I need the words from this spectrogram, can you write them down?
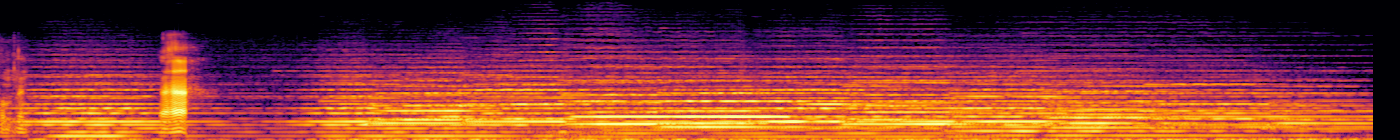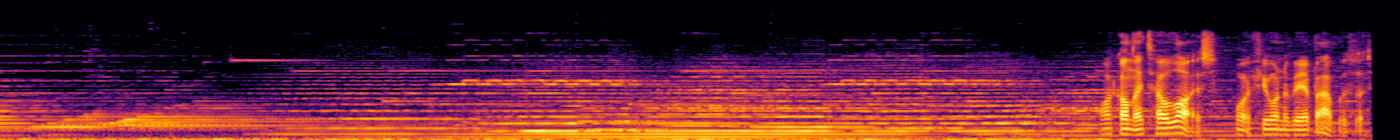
Something? Ah. Why can't they tell lies? What if you want to be a bad wizard?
